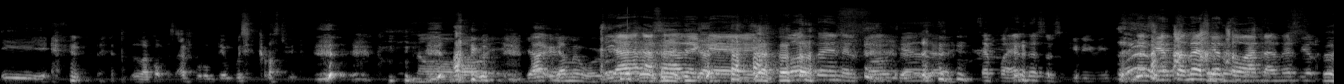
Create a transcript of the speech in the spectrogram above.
y les voy a confesar, por un tiempo hice CrossFit. No, güey. Ya, ya me voy. Ya, ajá, Sí, de ya. que corten el podcast. Se pueden desuscribir. No es cierto, no es cierto, banda, no es cierto.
